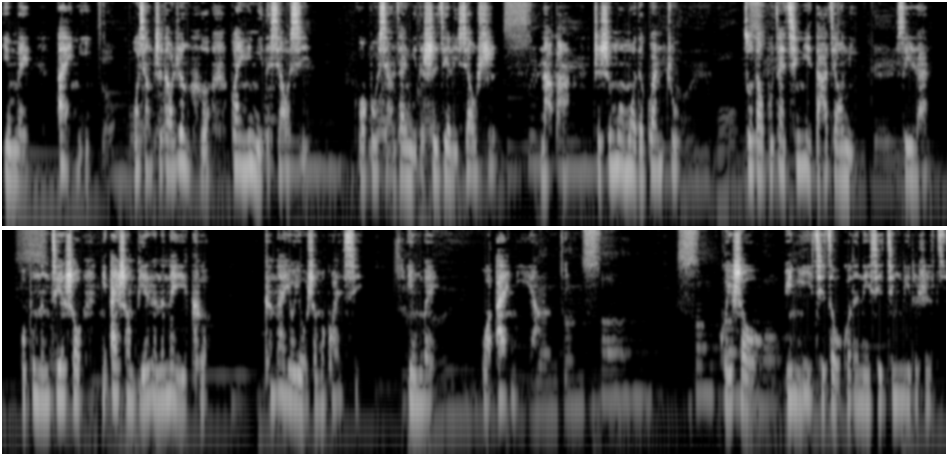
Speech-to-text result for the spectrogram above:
因为爱你。我想知道任何关于你的消息，我不想在你的世界里消失，哪怕只是默默的关注，做到不再轻易打搅你。虽然我不能接受你爱上别人的那一刻，可那又有什么关系？因为我爱你呀。回首与你一起走过的那些经历的日子，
